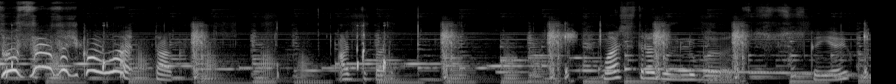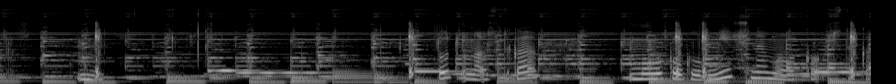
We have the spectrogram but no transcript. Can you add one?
Сосисочка! вот! Так. А тепер. Моя сестра дуже любить сосиски, я. М. Тут у нас такая молоко клубничное, молоко ось таке.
